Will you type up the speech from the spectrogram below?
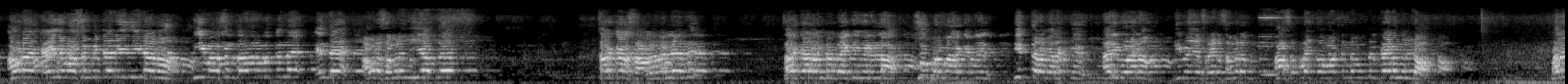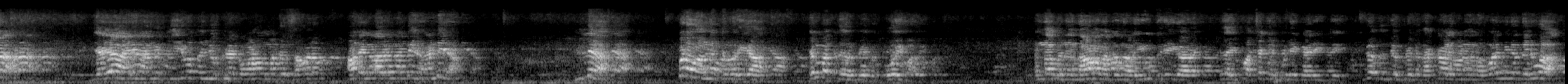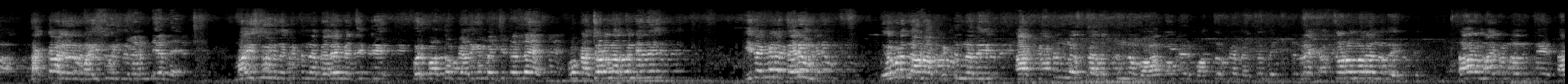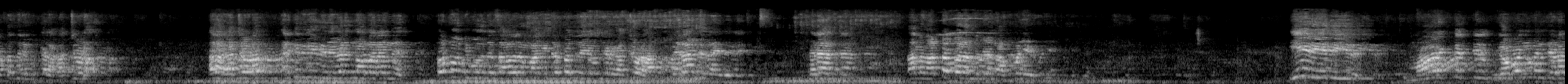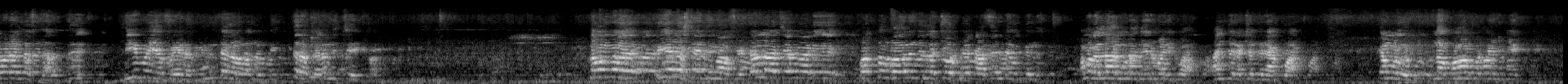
അവിടെ കഴിഞ്ഞ മാസം വിറ്റ രീതിയിലാണോ ഈ മാസം സാധനം വെക്കുന്നത് എന്തേ? അവിടെ സമരം ചെയ്യാത്തത്? സർക്കാർ സ്ഥാപനമല്ലേ സർക്കാർ അണ്ടർടേക്കിങ്ങിലുള്ള സൂപ്പർ മാർക്കറ്റിൽ ഇത്ര വിലക്ക് അരി വേണം ഡിവൈഎഫ്ഐയുടെ സമരം ആ സപ്ലൈകോ മാർട്ടിന്റെ മുമ്പിൽ കാണുന്നുണ്ടോ പറ ജയ അരി ഞങ്ങൾക്ക് ഇരുപത്തഞ്ച് റുപ്യൊക്കെ വേണം മറ്റൊരു സമരം ആ നിങ്ങളാരും കണ്ടില്ല കണ്ടില്ല ഇല്ല ഇവിടെ വന്നിട്ട് വരിക എൺപത്തി റുപ്യക്ക് പോയി മാറി എന്നാ പിന്നെ നാളെ മറ്റന്നാൾ യൂത്ത് ലീഗാണ് ഇതാ ഈ പച്ചക്കറി പിടിക്കാരിട്ട് ഇരുപത്തഞ്ച് റുപ്യൊക്കെ തക്കാളി വേണമെന്ന് ഓരോ തരുക തക്കാളി ഒരു മൈസൂരിൽ നിന്ന് വരണ്ടിയല്ലേ മൈസൂരിൽ നിന്ന് കിട്ടുന്ന വിലയും വെച്ചിട്ട് ഒരു പത്ത് റുപ്യ അധികം വെച്ചിട്ടല്ലേ ഇപ്പൊ കച്ചവടം നടത്തേണ്ടത് ഇതെങ്ങനെ തരും എവിടെ നിന്നാണോ കിട്ടുന്നത് ആ കിട്ടുന്ന സ്ഥലത്ത് നിന്ന് വാങ്ങിയിട്ട് ഒരു പത്ത് എല്ലാവരും കൂടെ തീരുമാനിക്കുക. അഞ്ചു ലക്ഷത്തിനാക്കുക. നമ്മൾ എന്നാ പാവപ്പെട്ട എനിക്ക്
